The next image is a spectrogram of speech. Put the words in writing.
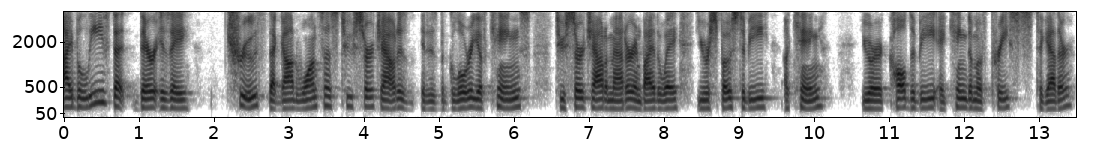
I believe that there is a truth that God wants us to search out. It is the glory of kings to search out a matter. And by the way, you are supposed to be a king. You are called to be a kingdom of priests together.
